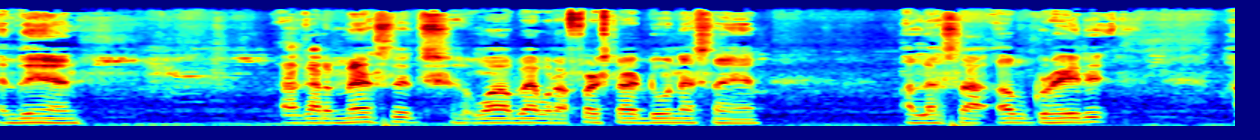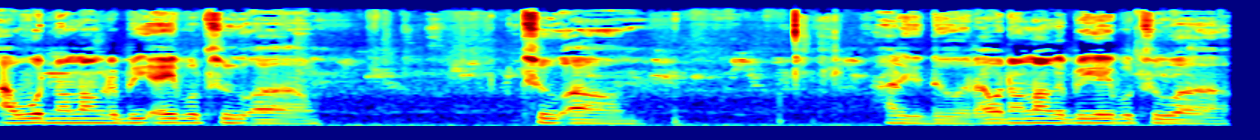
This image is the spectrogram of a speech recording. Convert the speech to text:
And then I got a message a while back when I first started doing that saying, unless I upgrade it, I would no longer be able to um, to um how do you do it? I would no longer be able to uh,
